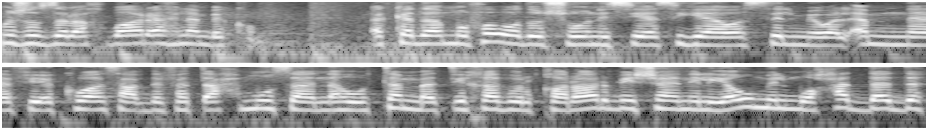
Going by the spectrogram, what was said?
موجز الأخبار أهلا بكم. أكد مفوض الشؤون السياسية والسلم والأمن في إكواس عبد الفتاح موسى أنه تم اتخاذ القرار بشأن اليوم المحدد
